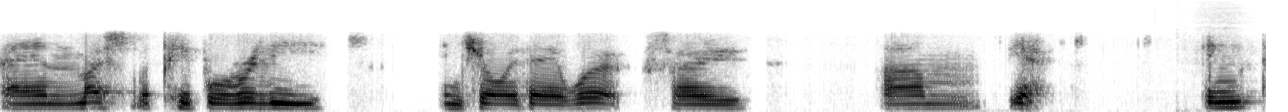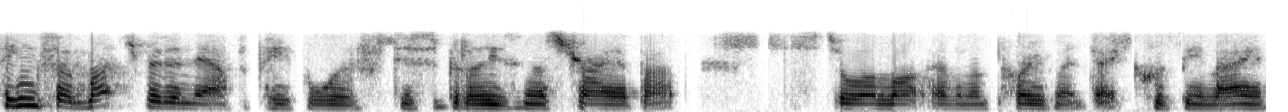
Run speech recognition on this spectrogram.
and most of the people really enjoy their work. So, um, yeah, things are much better now for people with disabilities in Australia, but still a lot of an improvement that could be made.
